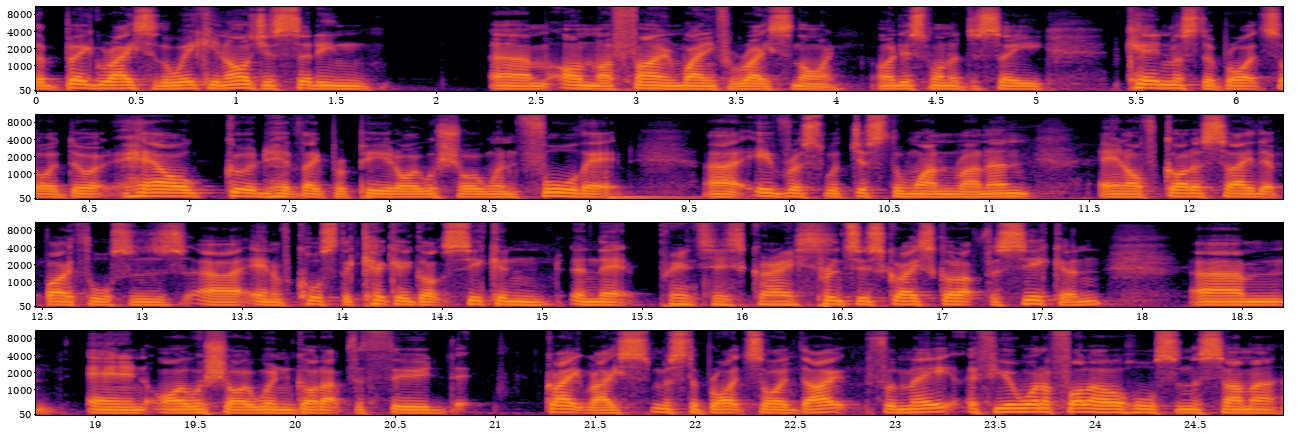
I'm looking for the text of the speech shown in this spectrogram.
the big race of the weekend. I was just sitting um, on my phone waiting for race nine. I just wanted to see can Mr. Brightside do it? How good have they prepared? I wish I win for that uh, Everest with just the one run in. And I've got to say that both horses, uh, and of course the kicker got second in that. Princess Grace. Princess Grace got up for second, um, and I wish I win got up for third. Great race, Mr. Brightside, though, for me. If you want to follow a horse in the summer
